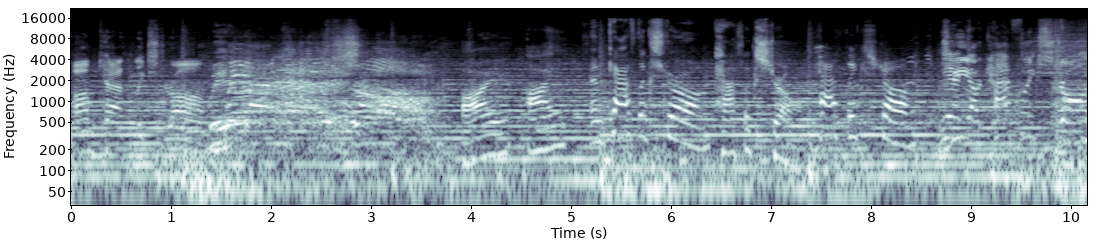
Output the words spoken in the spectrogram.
I'm Catholic Strong. We, we are Catholic Strong. I. I am Catholic Strong. Catholic Strong. Catholic Strong. We are Catholic Strong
